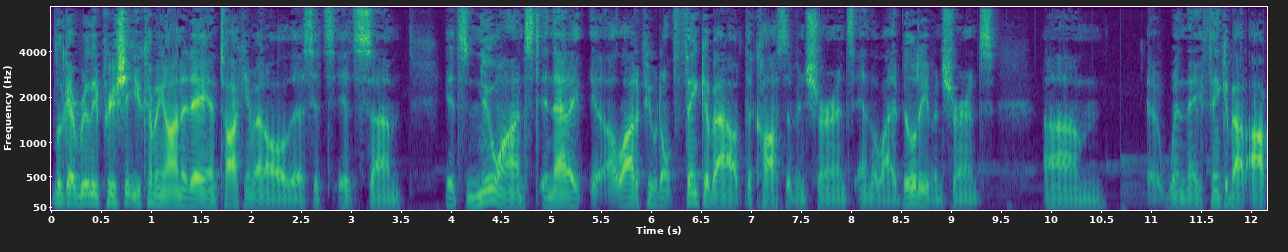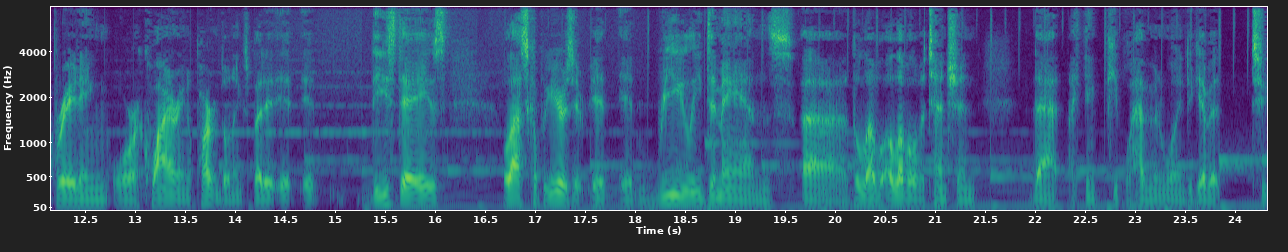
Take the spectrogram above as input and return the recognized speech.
look, I really appreciate you coming on today and talking about all of this. It's it's um, it's nuanced in that I, a lot of people don't think about the cost of insurance and the liability of insurance um, when they think about operating or acquiring apartment buildings. But it, it, it these days, the last couple years, it, it, it really demands uh, the level a level of attention that I think people haven't been willing to give it to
